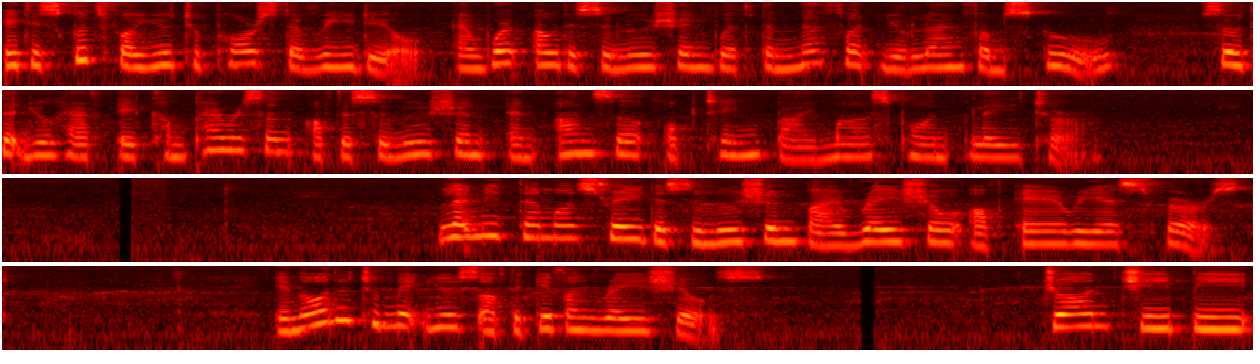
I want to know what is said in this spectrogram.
it is good for you to pause the video and work out the solution with the method you learned from school so that you have a comparison of the solution and answer obtained by mass point later. Let me demonstrate the solution by ratio of areas first. In order to make use of the given ratios, join GB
